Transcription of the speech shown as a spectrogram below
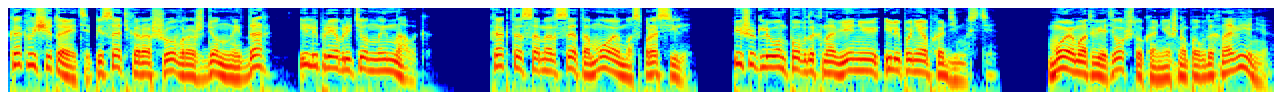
Как вы считаете, писать хорошо врожденный дар или приобретенный навык? Как-то Сомерсета Моэма спросили, пишет ли он по вдохновению или по необходимости. Моэм ответил, что, конечно, по вдохновению.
